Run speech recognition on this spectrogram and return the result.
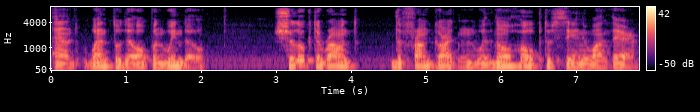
and went to the open window. She looked around the front garden with no hope to see anyone there.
